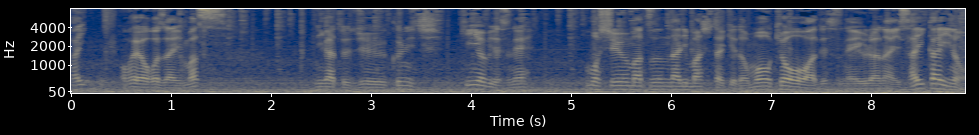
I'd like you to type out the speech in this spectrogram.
はいおはようございます。2月19日金曜日ですね。もう週末になりましたけども今日はですね占い最下位の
